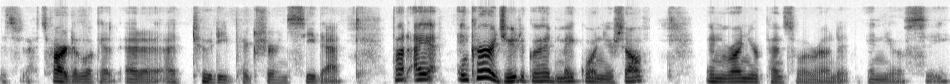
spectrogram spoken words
it's, it's hard to look at, at a, a 2D picture and see that. But I encourage you to go ahead and make one yourself and run your pencil around it and you'll see.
